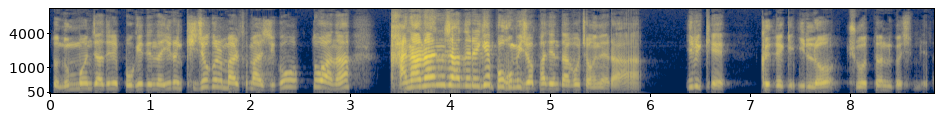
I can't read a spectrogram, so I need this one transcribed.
또 눈먼 자들이 보게 된다 이런 기적을 말씀하시고 또 하나 가난한 자들에게 복음이 전파된다고 전해라 이렇게 그들에게 일러 주었던 것입니다.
